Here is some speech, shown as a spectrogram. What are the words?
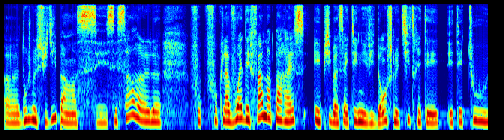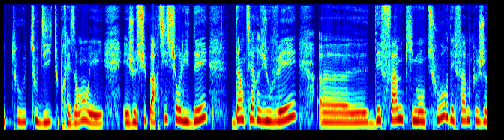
Euh, donc je me suis dit, ben, c'est ça, il euh, faut, faut, que la voix des femmes apparaisse. Et puis bah, ça a été une évidence, le titre était, était tout, tout, tout dit, tout présent. Et, et je suis partie sur l'idée d'interviewer des femmes qui m'entourent, des femmes que je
